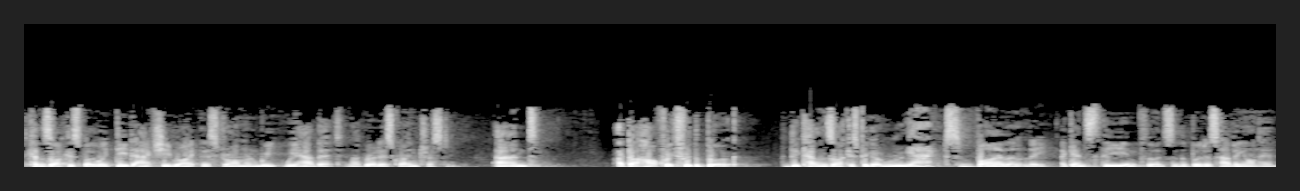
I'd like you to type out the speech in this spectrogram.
Kazantzakis, by the way, did actually write this drama, and we, we have it. I've read it, it's quite interesting. And about halfway through the book, the Kazantzakis figure reacts violently against the influence that the Buddha's having on him.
